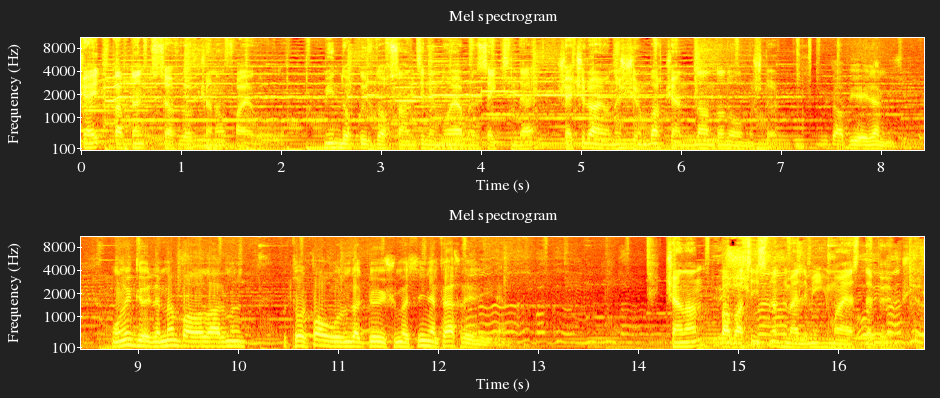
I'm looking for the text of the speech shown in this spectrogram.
Şəhid kapitan İsrafilov Kənan Fayıqoğlu 1990-cı ilin noyabrın 8-də Şəki rayonunun Şirinbağ kəndində anadan olmuşdur. müdafiə eləməyəcək. Ona görə də mən balalarımın bu torpaq uğrunda döyüşməsi ilə fəxr edirəm. Kənan babası İsmət müəllimin himayəsində böyümüşdür.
